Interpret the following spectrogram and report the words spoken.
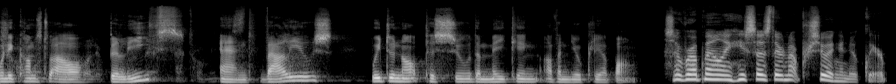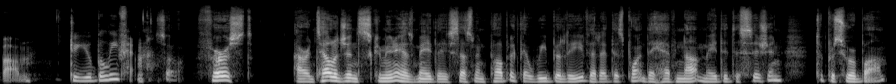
when it comes to our beliefs and values, we do not pursue the making of a nuclear bomb. So, Rob Malley, he says they're not pursuing a nuclear bomb. Do you believe him? So, first, our intelligence community has made the assessment public that we believe that at this point they have not made the decision to pursue a bomb.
